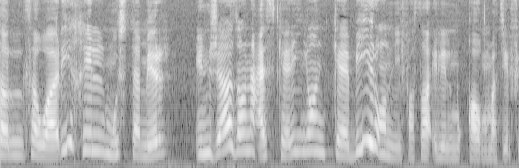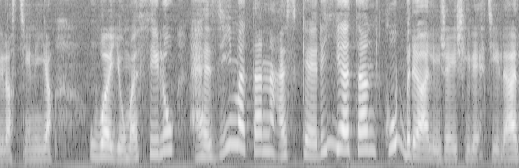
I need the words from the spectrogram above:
الصواريخ المستمر إنجاز عسكري كبير لفصائل المقاومة الفلسطينية ويمثل هزيمة عسكرية كبرى لجيش الاحتلال.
